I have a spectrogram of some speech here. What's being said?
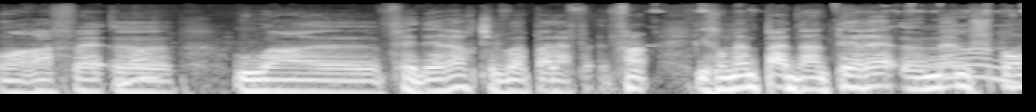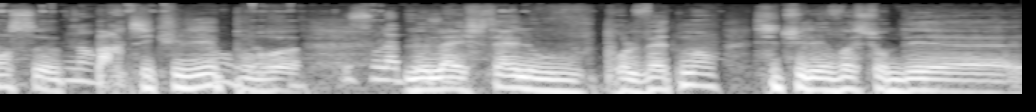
Ou un Raphaël, euh, ou un euh, Federer, tu le vois pas la. Enfin, ils ont même pas d'intérêt eux-mêmes, je pense, euh, non. particulier pour euh, pour le lifestyle ou pour le vêtement. Si tu les vois sur des euh,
